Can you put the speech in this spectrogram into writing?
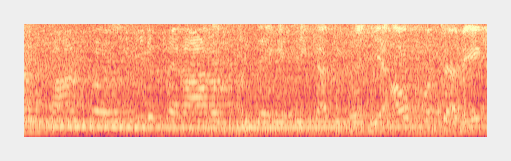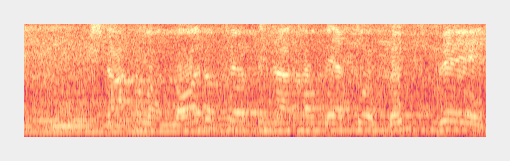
Das Fahrzeug, viele Ferraris in der GT-Kategorie hier auch unterwegs. Startnummer 49, da kommen wir zu 50.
